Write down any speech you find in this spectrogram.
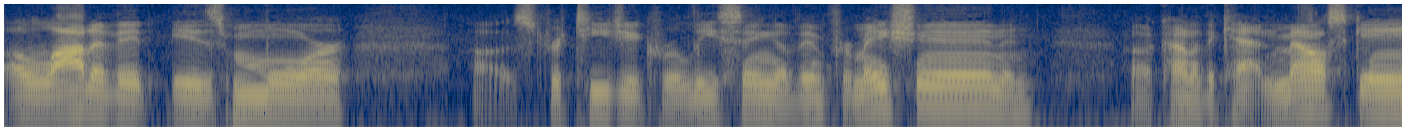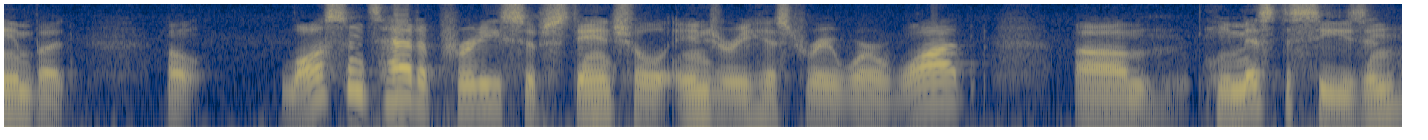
a lot of it is more uh, strategic releasing of information and uh, kind of the cat and mouse game. But oh, Lawson's had a pretty substantial injury history where Watt um, he missed a season,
